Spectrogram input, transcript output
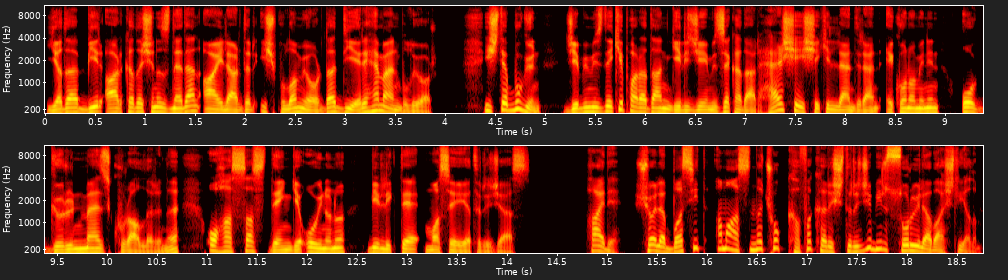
Ya da bir arkadaşınız neden aylardır iş bulamıyor da diğeri hemen buluyor? İşte bugün cebimizdeki paradan geleceğimize kadar her şeyi şekillendiren ekonominin o görünmez kurallarını, o hassas denge oyununu birlikte masaya yatıracağız. Haydi şöyle basit ama aslında çok kafa karıştırıcı bir soruyla başlayalım.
